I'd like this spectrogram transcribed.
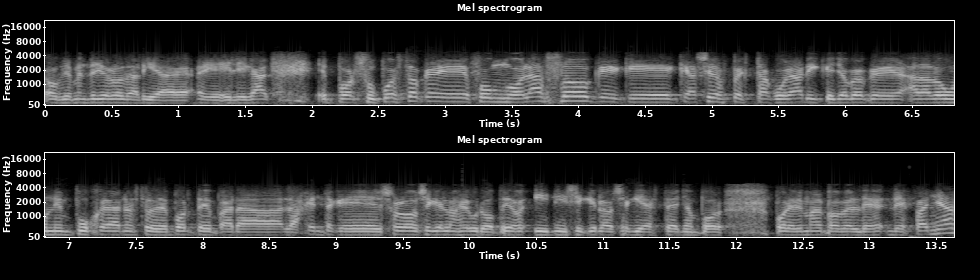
obviamente yo lo daría ilegal. Por supuesto que fue un golazo que, que, que ha sido espectacular y que yo creo que ha dado un empuje a nuestro deporte para la gente que solo sigue los europeos y ni siquiera lo seguía este año por, por el mal papel de, de España.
